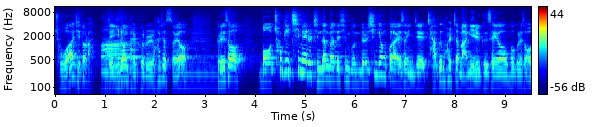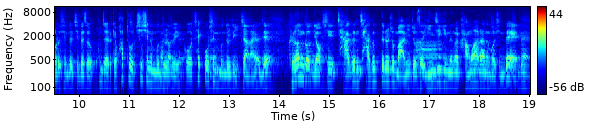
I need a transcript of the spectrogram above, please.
좋아지더라. 이제 아. 이런 발표를 하셨어요. 음. 그래서 뭐 초기 치매를 진단받으신 분들 신경과에서 이제 작은 활자 많이 읽으세요. 뭐 그래서 어르신들 집에서 혼자 이렇게 화투 치시는 분들도 네. 있고 책 보시는 네. 분들도 있잖아요. 이제 네. 그런 것 역시 작은 자극들을 좀 많이 줘서 아. 인지 기능을 강화하라는 것인데 네, 네.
